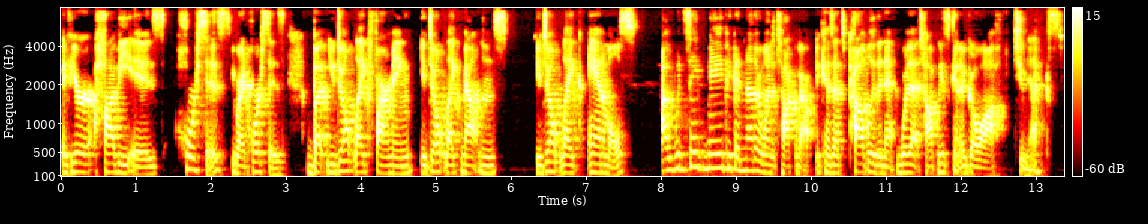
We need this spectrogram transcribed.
if your hobby is horses you ride horses but you don't like farming you don't like mountains you don't like animals i would say maybe pick another one to talk about because that's probably the net where that topic is going to go off to next.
